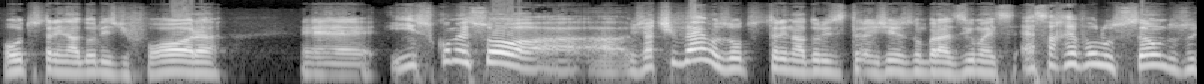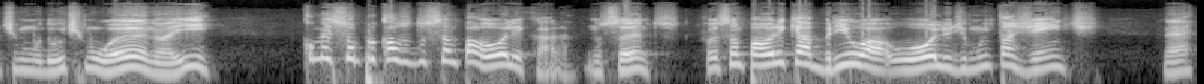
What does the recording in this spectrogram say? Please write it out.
outros treinadores de fora. É, isso começou. A, a, já tivemos outros treinadores estrangeiros no Brasil, mas essa revolução dos último, do último ano aí começou por causa do Sampaoli, cara, no Santos. Foi o Sampaoli que abriu a, o olho de muita gente, né?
